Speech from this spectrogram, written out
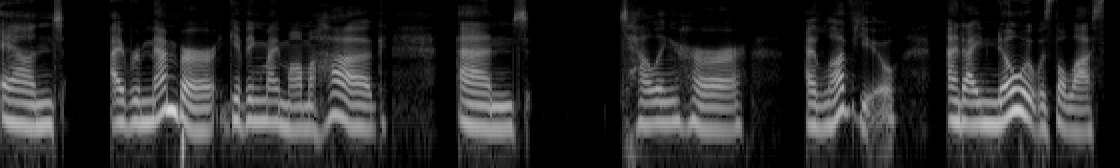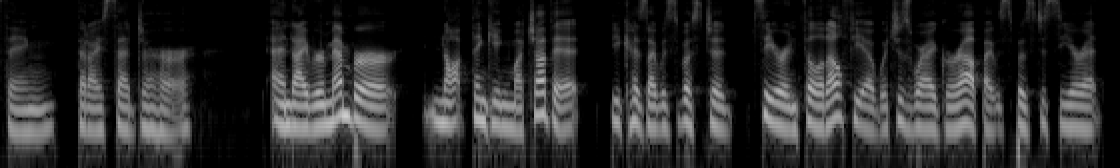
And I remember giving my mom a hug and telling her, I love you. And I know it was the last thing that I said to her And I remember not thinking much of it because I was supposed to see her in Philadelphia, which is where I grew up. I was supposed to see her at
